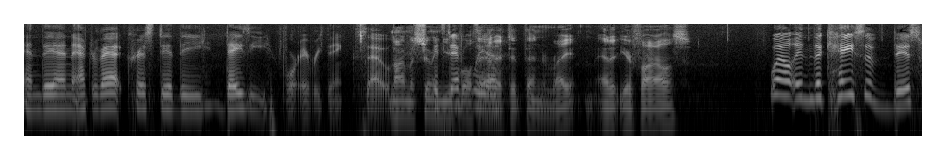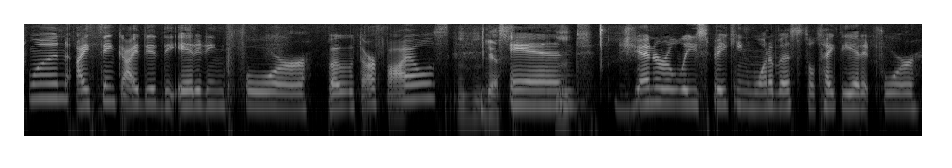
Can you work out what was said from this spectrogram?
and then after that chris did the daisy for everything so Now I'm assuming you both edit it then, right? Edit your files. Well, in the case of this one, I think I did the editing for both our files. Mm-hmm. Yes. And mm. generally speaking, one of us will take the edit for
